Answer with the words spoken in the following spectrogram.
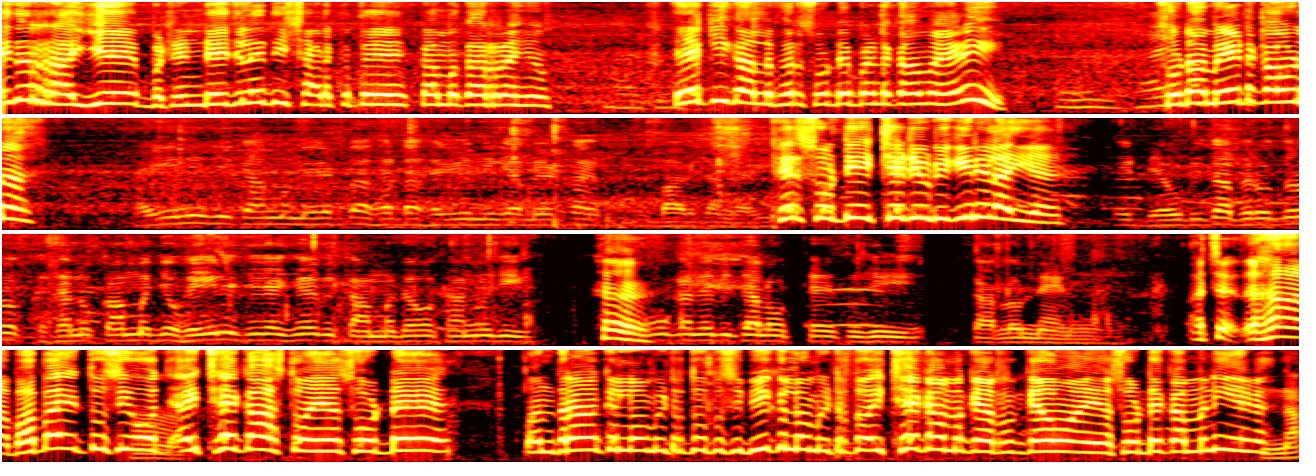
ਇਧਰ ਰਾਈਏ ਬਠਿੰਡੇ ਜ਼ਿਲ੍ਹੇ ਦੀ ਸੜਕ ਤੇ ਕੰਮ ਕਰ ਰਹੇ ਹੋ। ਇਹ ਕੀ ਗੱਲ ਫਿਰ ਤੁਹਾਡੇ ਪਿੰਡ ਕੰਮ ਹੈ ਨਹੀਂ? ਤੁਹਾਡਾ ਮੇਟ ਕੌਣ ਆ? ਹੈ ਹੀ ਨਹੀਂ ਜੀ ਕੰਮ ਮੇਟ ਤਾਂ ਸਾਡਾ ਹੈ ਹੀ ਨਹੀਂ ਗਾ ਮੇਟ ਤਾਂ ਵਗ ਜਾਂਦਾ ਜੀ। ਫਿਰ ਤੁਹਾਡੀ ਇੱਥੇ ਡਿਊਟੀ ਕਿਹਨੇ ਲਾਈ ਹੈ? ਇਹ ਡਿਊਟੀ ਤਾਂ ਫਿਰ ਉਧਰੋਂ ਸਾਨੂੰ ਕੰਮ ਜੋ ਹੈ ਹੀ ਨਹੀਂ ਸੀ ਅਸੀਂ ਵੀ ਕੰਮ ਦਿਓ ਸਾਨੂੰ ਜੀ। ਉਹ ਕਹਿੰਦੇ ਵੀ ਚਲ ਉੱਥੇ ਤੁਸੀਂ ਕਰ ਲਓ ਨੈਣੇ ਅੱਛਾ ਹਾਂ ਬਾਬਾ ਜੀ ਤੁਸੀਂ ਇੱਥੇ ਕਾਸ ਤੋਂ ਆਏ ਆ ਤੁਹਾਡੇ 15 ਕਿਲੋਮੀਟਰ ਤੋਂ ਤੁਸੀਂ 20 ਕਿਲੋਮੀਟਰ ਤੋਂ ਇੱਥੇ ਕੰਮ ਕਰਨ ਕਿਉਂ ਆਏ ਆ ਤੁਹਾਡੇ ਕੰਮ ਨਹੀਂ ਹੈਗਾ। ਨਾ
